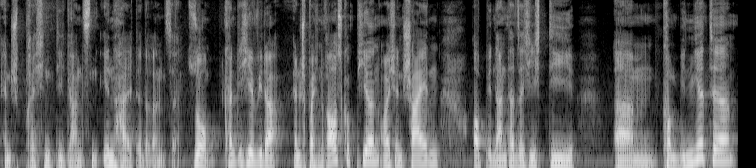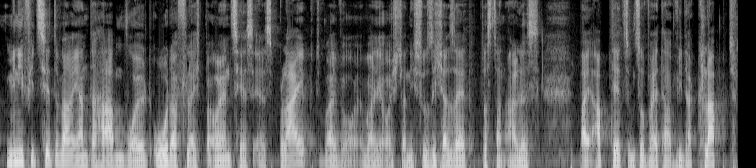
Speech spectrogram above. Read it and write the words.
entsprechend die ganzen Inhalte drin sind. So, könnt ihr hier wieder entsprechend rauskopieren, euch entscheiden, ob ihr dann tatsächlich die ähm, kombinierte, minifizierte Variante haben wollt oder vielleicht bei euren CSS bleibt, weil, wir, weil ihr euch da nicht so sicher seid, ob das dann alles bei Updates und so weiter wieder klappt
